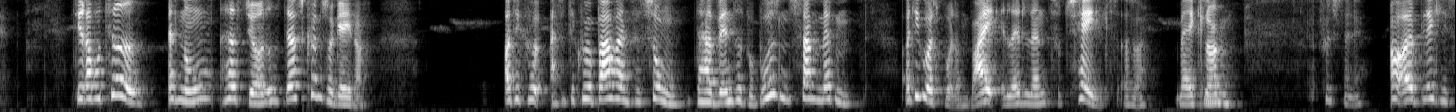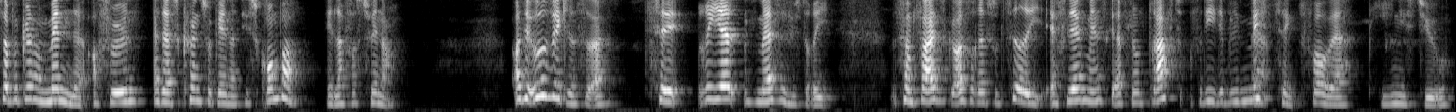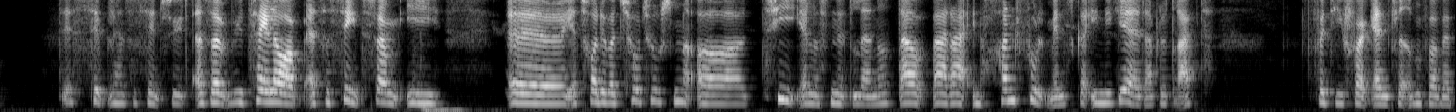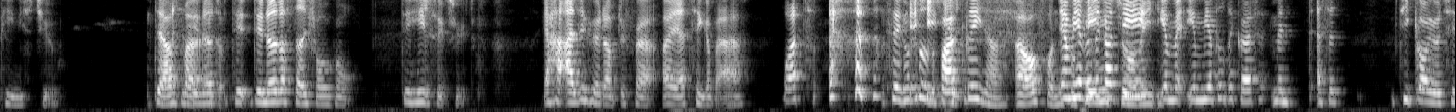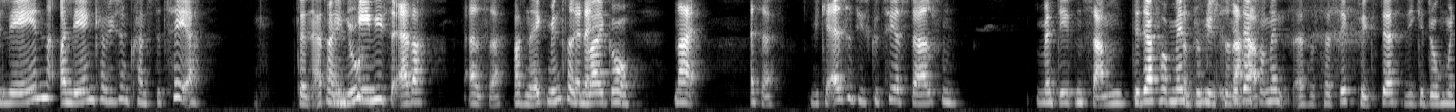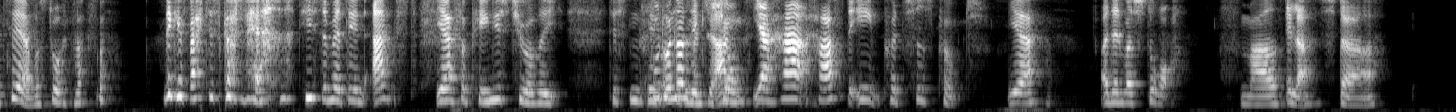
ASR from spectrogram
De rapporterede, at nogen havde stjålet deres kønsorganer. Og det kunne, altså det kunne jo bare være en person, der har ventet på bussen sammen med dem. Og de kunne have spurgt om vej eller et eller andet totalt. Altså, hvad er klokken? Mm. Fuldstændig. Og øjeblikkeligt så begynder mændene at føle, at deres kønsorganer de skrumper eller forsvinder. Og det udviklede sig til reel massehysteri som faktisk også har resulteret i, at flere mennesker er blevet dræbt, fordi det blev mistænkt ja. for at være penistyve. Det er simpelthen så sindssygt. Altså, vi taler om, at så sent som i, øh, jeg tror det var 2010 eller sådan et eller andet, der var der en håndfuld mennesker i Nigeria, der blev dræbt, fordi folk anklagede dem for at være penistyve. Det er, også altså, bare, det, er noget, altså... det, det er noget, der stadig foregår. Det er helt sindssygt. Jeg har aldrig hørt om det før, og jeg tænker bare, what? Se, nu sidder du bare og griner af offrene jamen, for penisteori. Jamen, jamen, jeg ved det godt, men altså, de går jo til lægen, og lægen kan jo ligesom konstatere, den er der din endnu. penis er der. Altså, og den er ikke mindre, end den var i går. Nej, altså, vi kan altid diskutere størrelsen, men det er den samme, det er derfor, mænd, som du hele tiden Det er derfor, mænd altså, tager dick pics, det er, så de kan dokumentere, hvor stor den var for. Det kan faktisk godt være. De er simpelthen, det er en angst ja. for penistyveri. Det er sådan en fotodokumentation. Jeg har haft en på et tidspunkt. Ja. Og den var stor. Meget. Eller større.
